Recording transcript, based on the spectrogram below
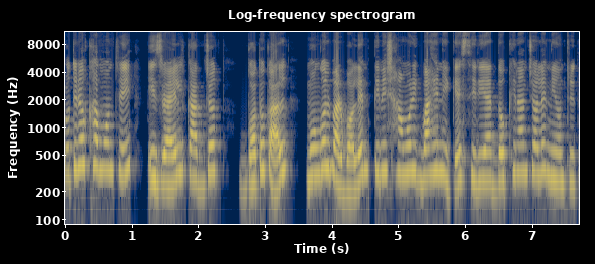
প্রতিরক্ষা মন্ত্রী ইসরায়েল কাজ্জত গতকাল মঙ্গলবার বলেন, তিনি সামরিক বাহিনীকে সিরিয়ার দক্ষিণাঞ্চলে নিয়ন্ত্রিত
